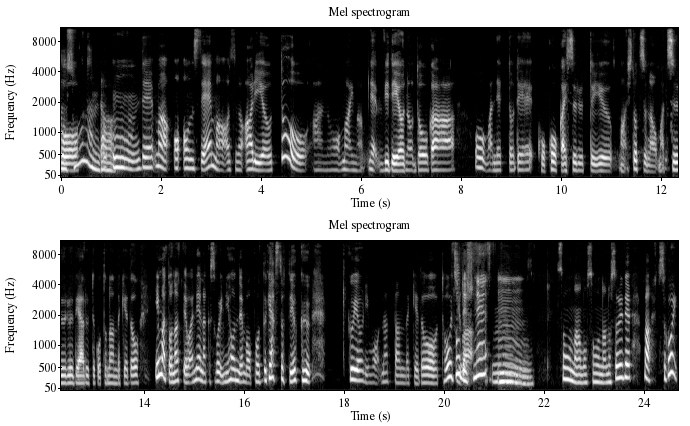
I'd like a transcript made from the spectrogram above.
こうそうなんだ。うん、でまあお音声、まあ、そのアディオとあの、まあ、今ねビデオの動画を、まあ、ネットでこう公開するっていう、まあ、一つの、まあ、ツールであるってことなんだけど今となってはねなんかすごい日本でもポッドキャストってよく聞くようにもなったんだけど当時はそうですね。ううんん。そうなのそうなの。それでまあすごい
